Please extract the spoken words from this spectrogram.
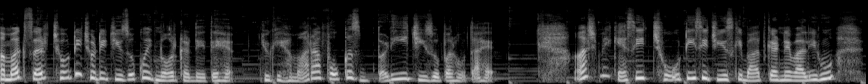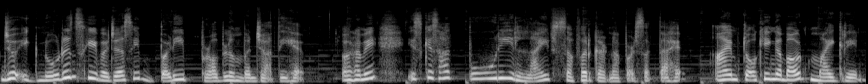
हम अक्सर छोटी छोटी चीज़ों को इग्नोर कर देते हैं क्योंकि हमारा फोकस बड़ी चीज़ों पर होता है आज मैं एक ऐसी छोटी सी चीज़ की बात करने वाली हूँ, जो इग्नोरेंस की वजह से बड़ी प्रॉब्लम बन जाती है। और हमें इसके साथ पूरी लाइफ सफ़र करना पड़ सकता है। I am talking about migraine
